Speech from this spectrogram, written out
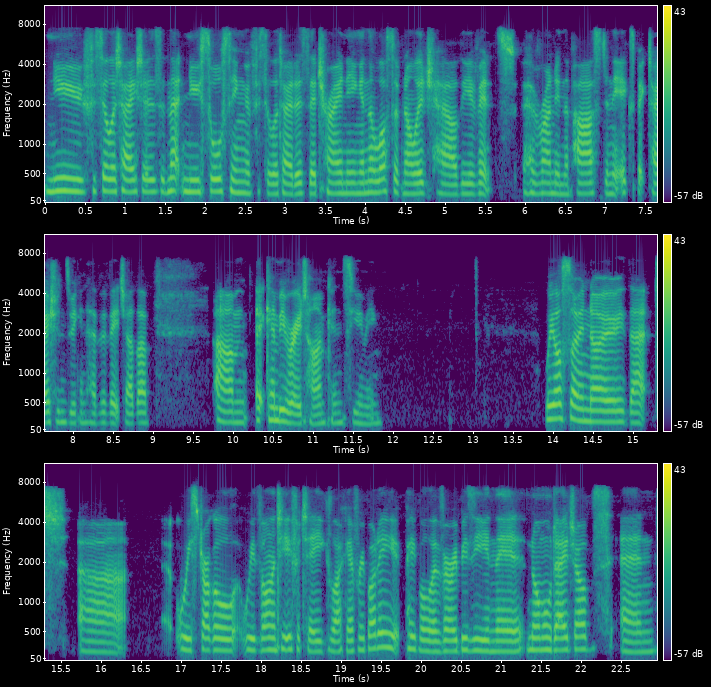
new facilitators and that new sourcing of facilitators, their training and the loss of knowledge how the events have run in the past and the expectations we can have of each other, um, it can be very time consuming. We also know that uh, we struggle with volunteer fatigue like everybody. People are very busy in their normal day jobs and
